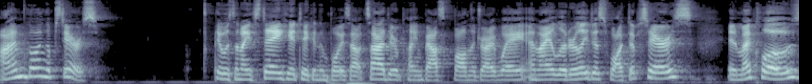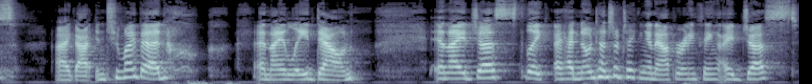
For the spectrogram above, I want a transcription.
i'm going upstairs it was a nice day. He had taken the boys outside. They were playing basketball in the driveway. And I literally just walked upstairs in my clothes. I got into my bed and I laid down. And I just, like, I had no intention of taking a nap or anything. I just,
